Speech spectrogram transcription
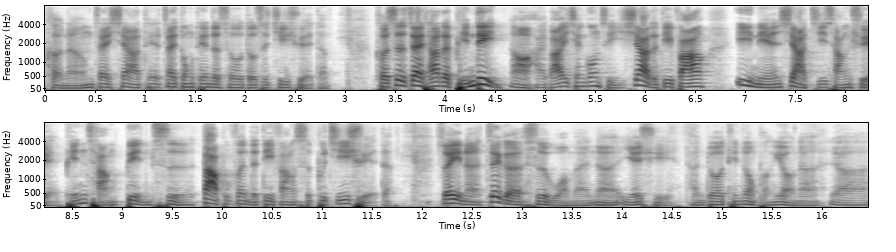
可能在夏天、在冬天的时候都是积雪的，可是，在它的平地啊，海拔一千公尺以下的地方，一年下几场雪，平常并是大部分的地方是不积雪的。所以呢，这个是我们呢，也许很多听众朋友呢，呃，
